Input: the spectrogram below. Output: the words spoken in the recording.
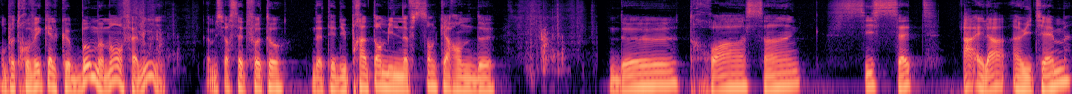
on peut trouver quelques beaux moments en famille, comme sur cette photo, datée du printemps 1942. 2, 3, 5, 6, 7. Ah, et là, un huitième.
